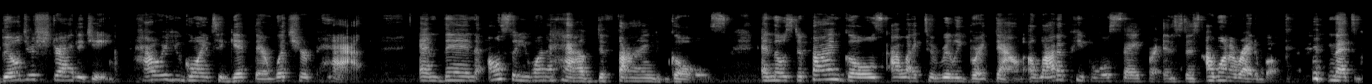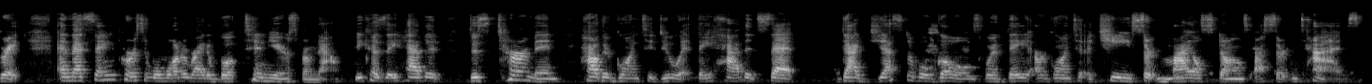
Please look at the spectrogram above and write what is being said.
Build your strategy. How are you going to get there? What's your path? And then also, you want to have defined goals. And those defined goals, I like to really break down. A lot of people will say, for instance, I want to write a book. that's great. And that same person will want to write a book 10 years from now because they haven't determined how they're going to do it. They haven't set digestible goals where they are going to achieve certain milestones by certain times.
